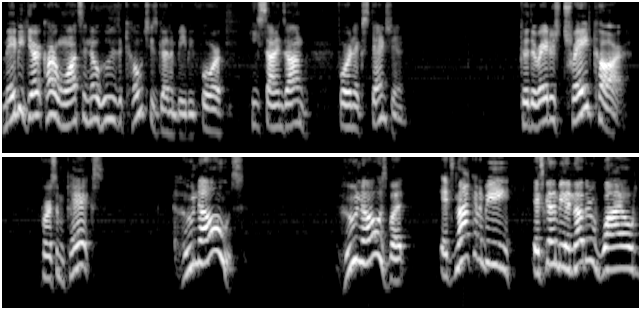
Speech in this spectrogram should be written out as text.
Maybe Derek Carr wants to know who the coach is going to be before he signs on for an extension. Could the Raiders trade Carr for some picks? Who knows? Who knows? But it's not going to be it's going to be another wild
